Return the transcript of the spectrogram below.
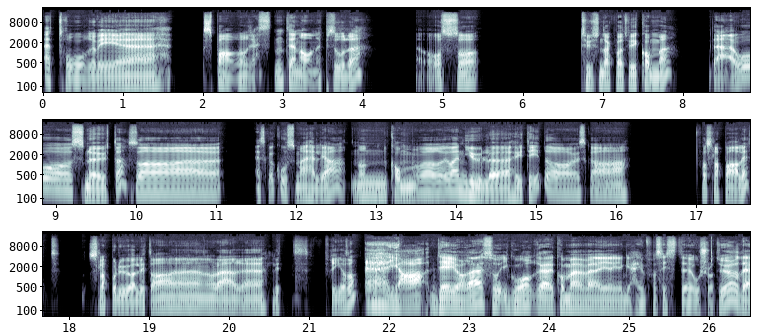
Jeg tror vi eh, sparer resten til en annen episode. Og så Tusen takk for at vi kom med. Det er jo snø ute, så eh, jeg skal kose meg i helga. Nå kommer jo en julehøytid, og vi skal få slappe av litt. Slapper du av litt av eh, når det er eh, litt fri og sånn? Eh, ja, det gjør jeg. Så i går kom jeg hjem fra siste Oslo-tur. Det,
